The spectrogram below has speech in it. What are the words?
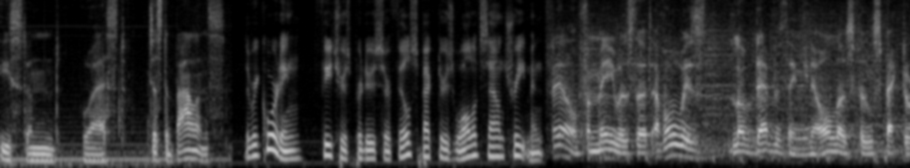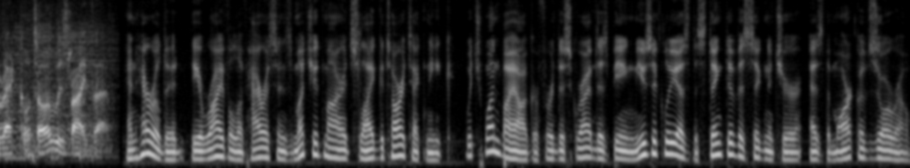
East and West, just a balance. The recording features producer Phil Spector's Wall of Sound treatment. Phil, for me, was that I've always loved everything, you know, all those Phil Spector records. I always liked that. And heralded the arrival of Harrison's much admired slide guitar technique, which one biographer described as being musically as distinctive a signature as the mark of Zorro.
